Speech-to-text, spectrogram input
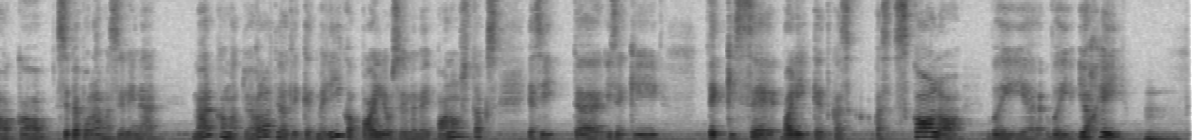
aga see peab olema selline märkamatu ja alateadlik, et me liiga palju sellele ei panustaks ja siit äh, isegi tekkis see valik, et kas, kas skaala või, või jah-ei mm. -hmm.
